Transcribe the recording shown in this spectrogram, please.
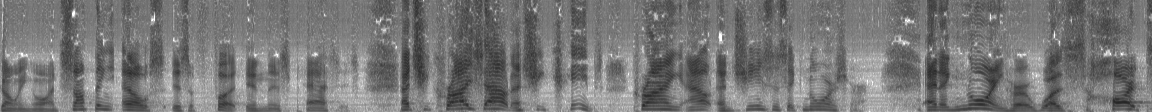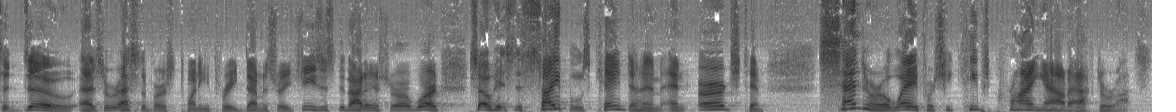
going on. Something else is afoot in this passage. And she cries out and she keeps crying out, and Jesus ignores her. And ignoring her was hard to do, as the rest of verse 23 demonstrates. Jesus did not answer a word. So his disciples came to him and urged him, Send her away, for she keeps crying out after us.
